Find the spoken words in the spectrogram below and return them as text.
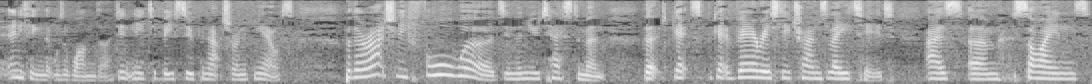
anything that was a wonder. Didn't need to be supernatural or anything else. But there are actually four words in the New Testament that gets, get variously translated as um, signs,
